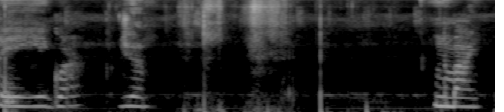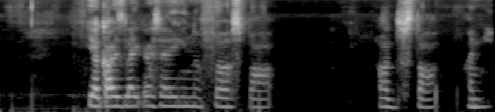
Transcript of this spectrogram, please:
Play gym. Never mind. Yeah, guys, like I said in the first part, at the start, I mean,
